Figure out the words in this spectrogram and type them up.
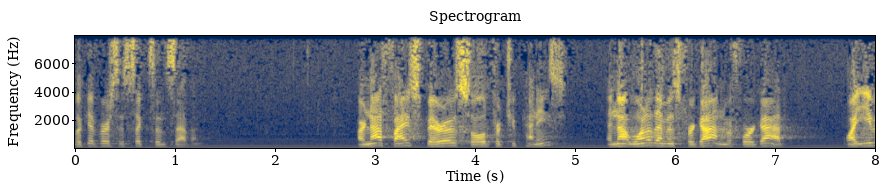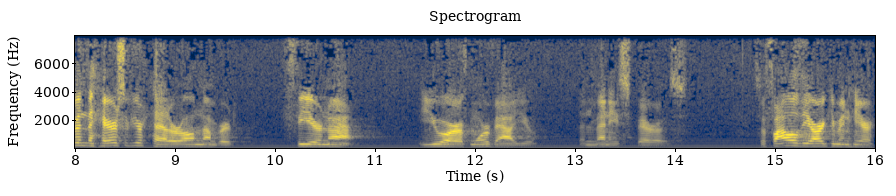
Look at verses 6 and 7. Are not five sparrows sold for two pennies? And not one of them is forgotten before God. Why, even the hairs of your head are all numbered. Fear not. You are of more value than many sparrows. So follow the argument here.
